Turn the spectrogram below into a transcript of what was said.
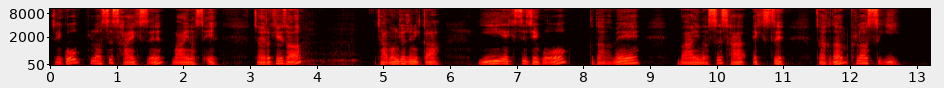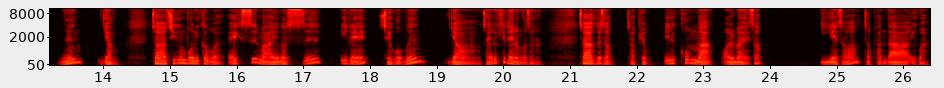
제곱 플러스 4x 마이너스 1. 자, 이렇게 해서 자, 넘겨주니까 2x 제곱 그 다음에 마이너스 4x 자, 그 다음 플러스 2는 0. 자, 지금 보니까 뭐야? x 마이너스 1의 제곱은 0. 자, 이렇게 되는 거잖아. 자, 그래서 좌표 1, 얼마에서 2에서 접한다 이거야.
